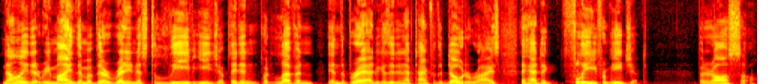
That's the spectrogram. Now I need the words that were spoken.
Not only did it remind them of their readiness to leave Egypt, they didn't put leaven in the bread because they didn't have time for the dough to rise. They had to flee from Egypt. But it also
